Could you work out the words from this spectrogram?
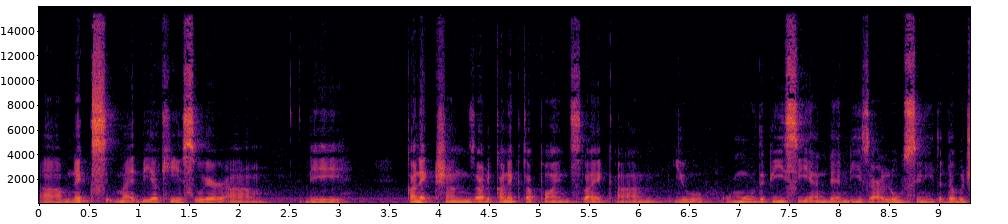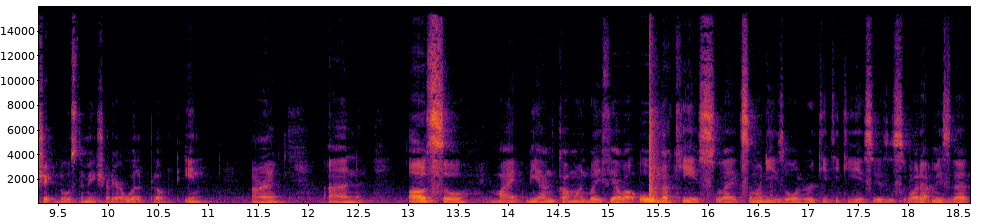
Um, next it might be a case where um, the connections or the connector points like um, you remove the PC and then these are loose. You need to double check those to make sure they're well plugged in. Alright and also it might be uncommon but if you have an older case like some of these old rickety cases what happens is that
